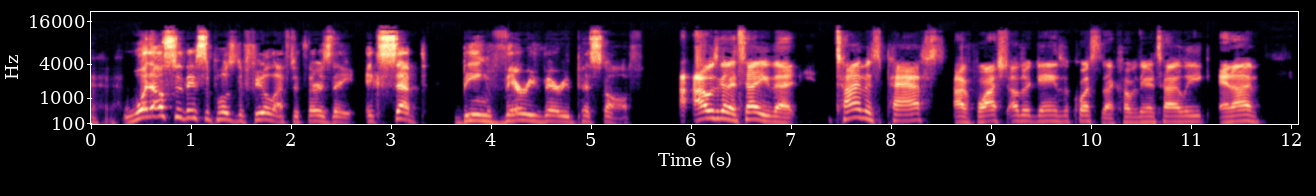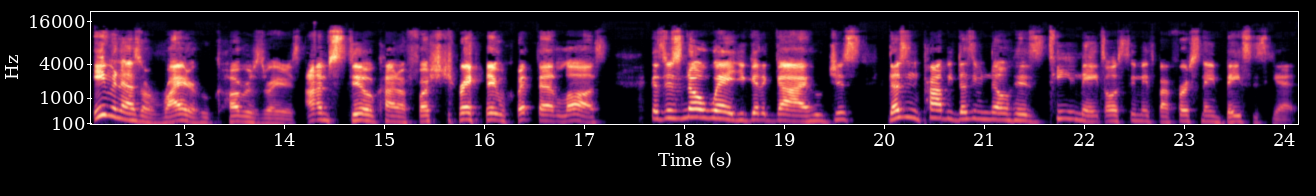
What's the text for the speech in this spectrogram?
what else are they supposed to feel after Thursday except being very, very pissed off? I- I was gonna tell you that time has passed. I've watched other games, of course, that I cover the entire league, and I'm even as a writer who covers the Raiders, I'm still kind of frustrated with that loss because there's no way you get a guy who just doesn't probably doesn't even know his teammates or his teammates by first name basis yet.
